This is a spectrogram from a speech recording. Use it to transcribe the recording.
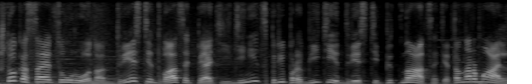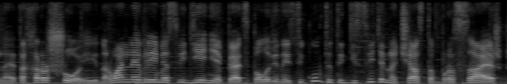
Что касается урона, 225 единиц при пробитии 215 15. Это нормально, это хорошо. И нормальное время сведения 5,5 секунд. И ты действительно часто бросаешь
